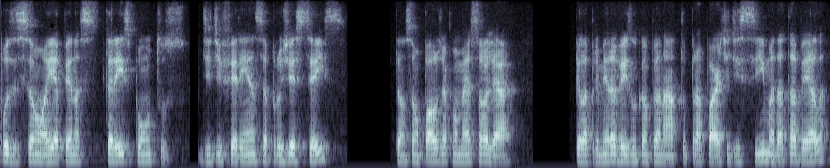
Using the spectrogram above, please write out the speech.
posição, aí apenas três pontos de diferença para o G6. Então São Paulo já começa a olhar pela primeira vez no campeonato para a parte de cima da tabela.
